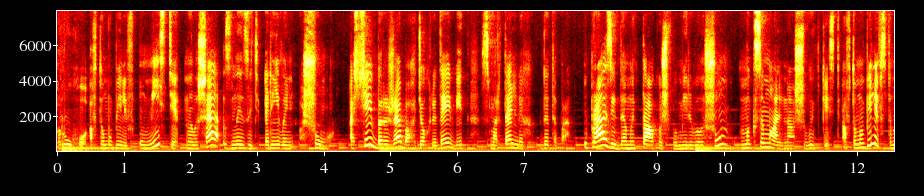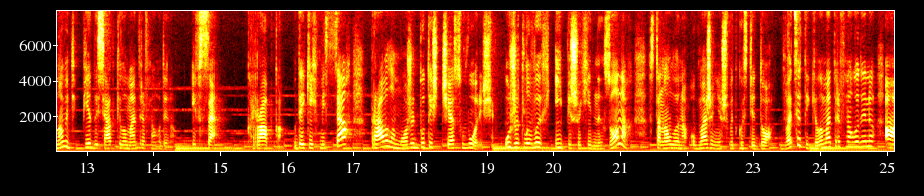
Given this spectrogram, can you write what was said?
руху автомобілів у місті не лише знизить рівень шуму, а ще й береже багатьох людей від смертельних ДТП. У Празі, де ми також вимірювали шум, максимальна швидкість автомобілів становить 50 км на годину. І все. Крапка. У деяких місцях правила можуть бути ще суворіші. У житлових і пішохідних зонах встановлено обмеження швидкості до 20 км на годину, а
